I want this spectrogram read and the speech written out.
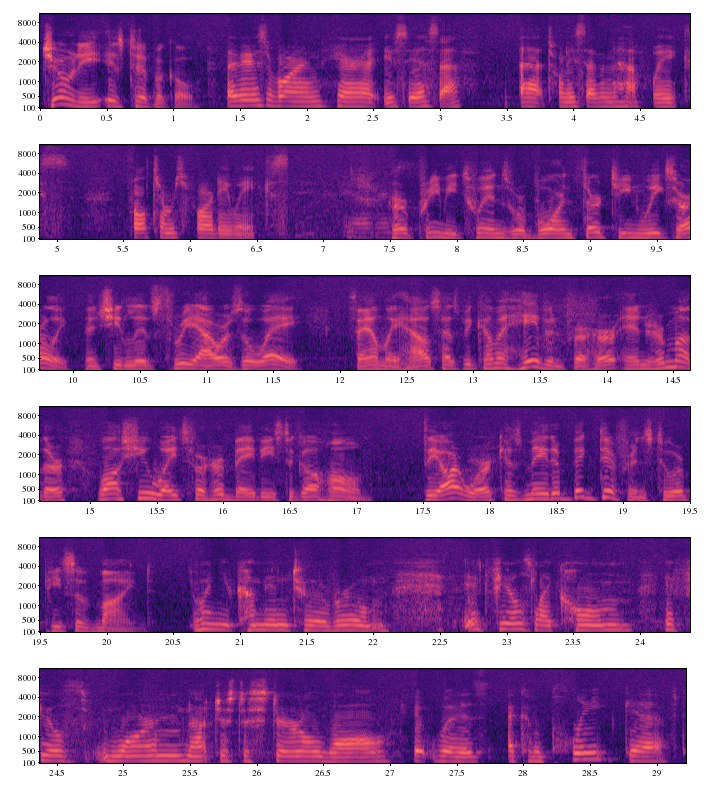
Joni is typical. My babies were born here at UCSF at 27 and a half weeks. Full term's 40 weeks. Her preemie twins were born 13 weeks early, and she lives three hours away. Family House has become a haven for her and her mother while she waits for her babies to go home. The artwork has made a big difference to her peace of mind. When you come into a room, it feels like home. It feels warm, not just a sterile wall. It was a complete gift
